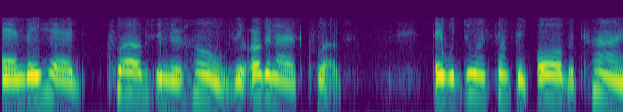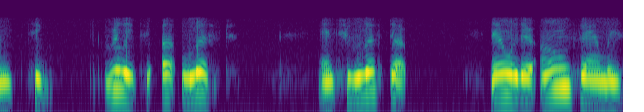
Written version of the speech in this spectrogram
And they had clubs in their homes, they organized clubs they were doing something all the time to really to uplift and to lift up not only their own families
